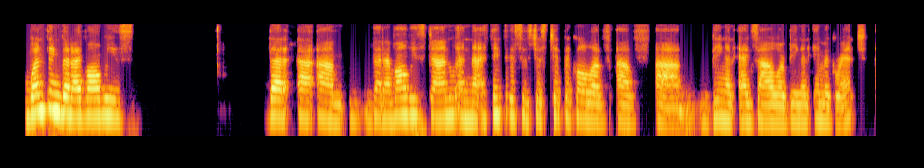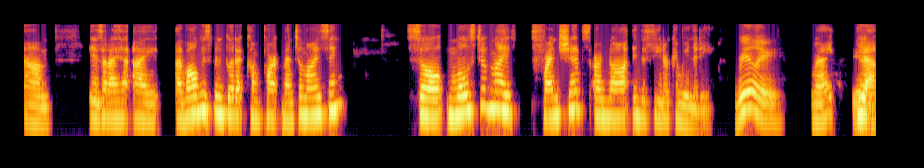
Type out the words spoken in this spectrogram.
one thing that I've always that uh, um, that I've always done, and I think this is just typical of of um, being an exile or being an immigrant, um, is that I I I've always been good at compartmentalizing. So most of my friendships are not in the theater community, Really? right? yeah.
